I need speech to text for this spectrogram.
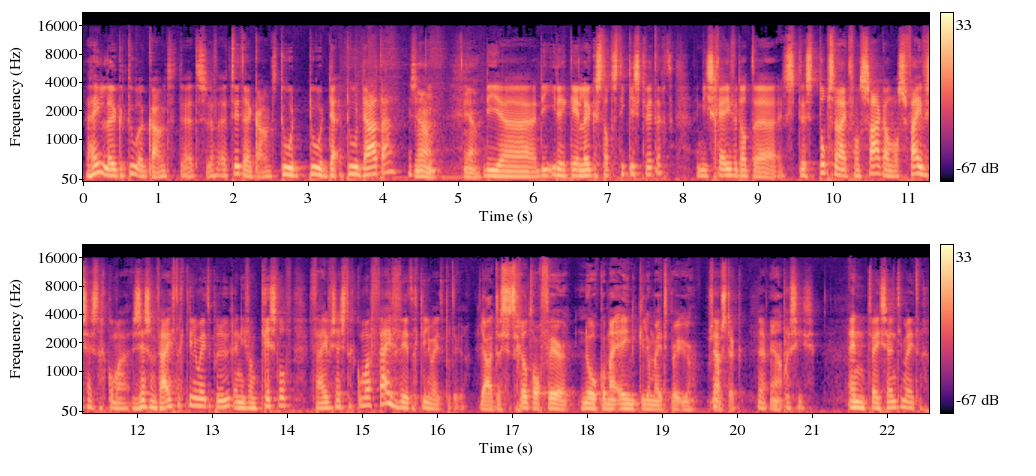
een hele leuke Tour-account, eh, Twitter-account, Tour, Tour, Da- Tour Data, is het Ja. die? Ja. Die, die iedere keer leuke statistiekjes twittert. En die schreven dat de topsnelheid van Sagan was 65,56 km per uur. En die van Christophe 65,45 km per uur. ja, dus het scheelt ongeveer 0,1 kilometer per uur, zo'n Ja. stuk. Ja, Ja. precies. En 2 centimeter.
